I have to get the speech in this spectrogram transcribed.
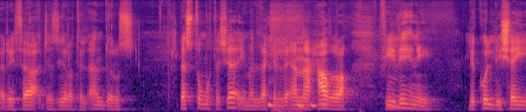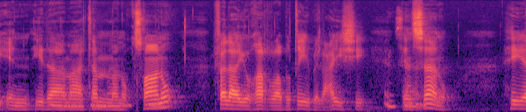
رثاء جزيرة الأندلس. لست متشائما لكن لأنها حاضرة في ذهني لكل شيء إذا ما تم نقصان فلا يغر بطيب العيش إنسان, هي.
